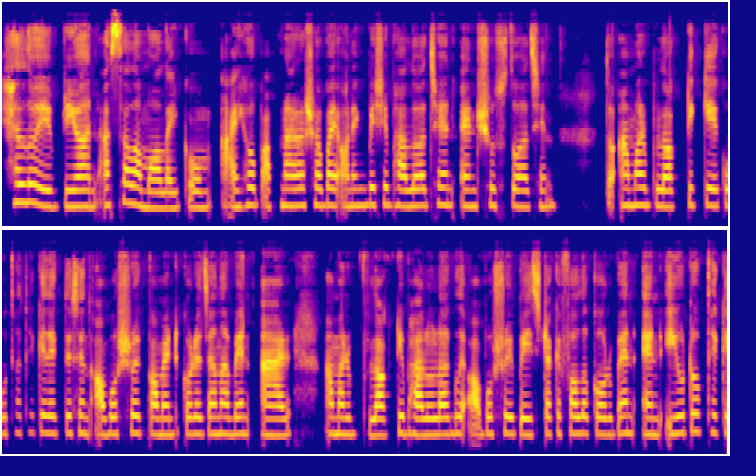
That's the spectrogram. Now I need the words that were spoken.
হ্যালো এভরিওয়ান আসসালামু আলাইকুম আই হোপ আপনারা সবাই অনেক বেশি ভালো আছেন অ্যান্ড সুস্থ আছেন। তো আমার ব্লগটি কে কোথা থেকে দেখতেছেন অবশ্যই কমেন্ট করে জানাবেন। আর আমার ব্লগটি ভালো লাগলে অবশ্যই পেজটাকে ফলো করবেন অ্যান্ড ইউটিউব থেকে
